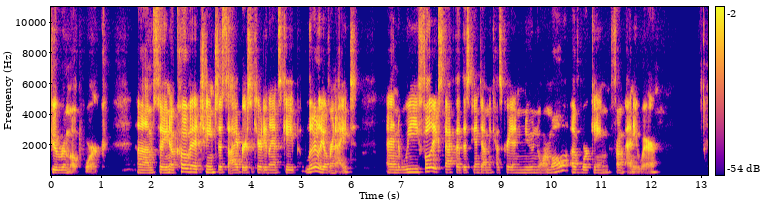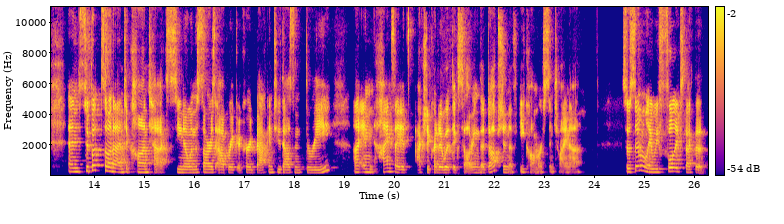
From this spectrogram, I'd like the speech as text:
to remote work. Um, so, you know, COVID changed the cybersecurity landscape literally overnight. And we fully expect that this pandemic has created a new normal of working from anywhere. And to put some of that into context, you know, when the SARS outbreak occurred back in 2003, uh, in hindsight, it's actually credited with accelerating the adoption of e commerce in China. So, similarly, we fully expect that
